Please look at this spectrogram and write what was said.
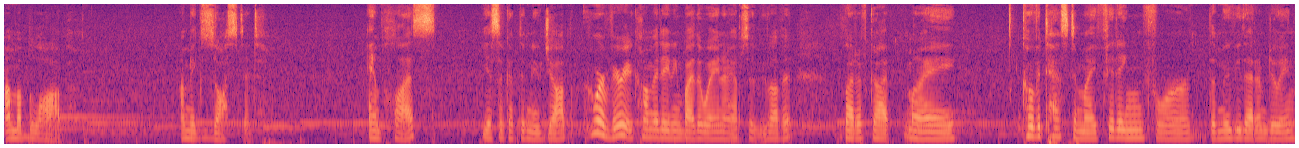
I'm a blob. I'm exhausted. And plus, yes, I've got the new job, who are very accommodating, by the way, and I absolutely love it. But I've got my COVID test and my fitting for the movie that I'm doing.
